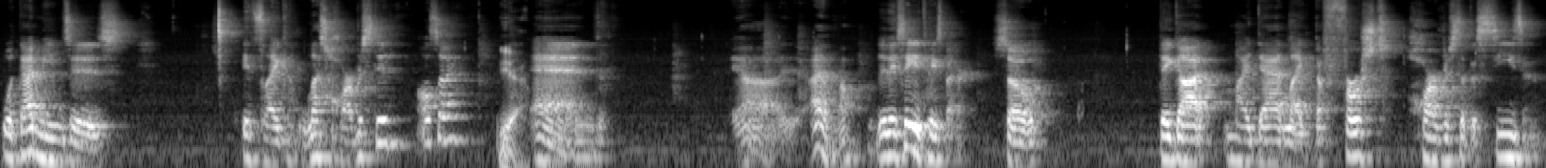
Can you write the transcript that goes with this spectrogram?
what that means is it's like less harvested. I'll say, Yeah, and uh, I don't know. They say it tastes better, so they got my dad like the first harvest of the season,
